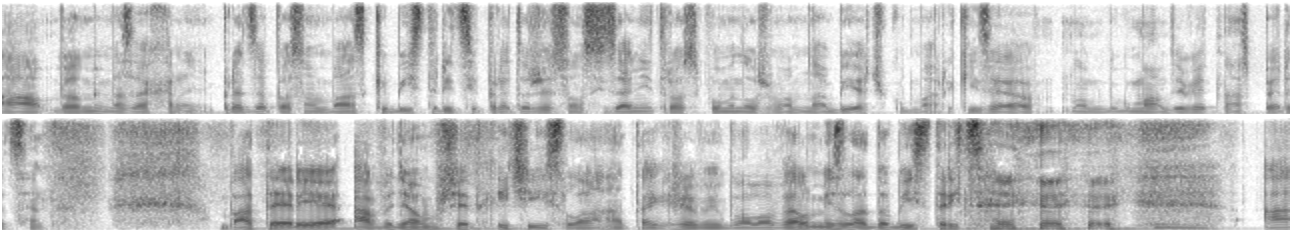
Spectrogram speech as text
a veľmi ma zachránil pred zápasom v Banskej Bystrici, pretože som si zanitro spomenul, že mám nabíjačku Markize a notebook mal 19% batérie a v ňom všetky čísla, takže mi bolo veľmi zle do Bystrice a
